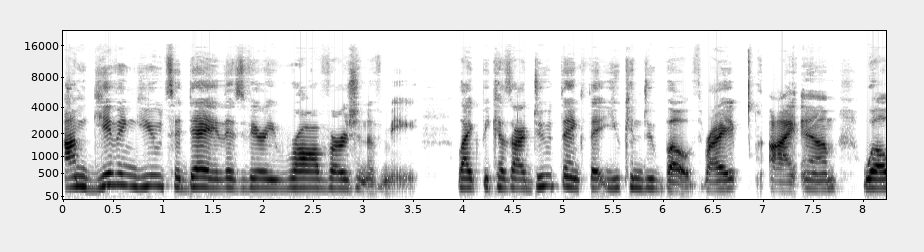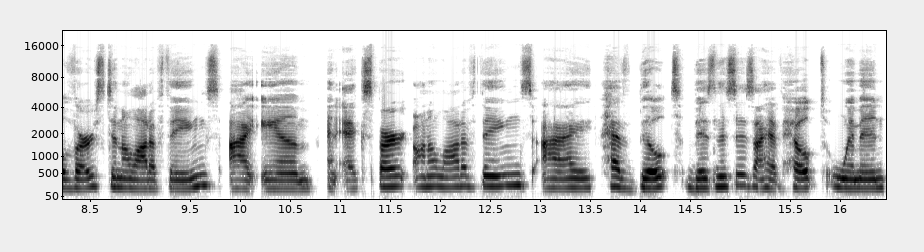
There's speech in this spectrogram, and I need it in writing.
I'm giving you today this very raw version of me. Like, because I do think that you can do both, right? I am well versed in a lot of things. I am an expert on a lot of things. I have built businesses. I have helped women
